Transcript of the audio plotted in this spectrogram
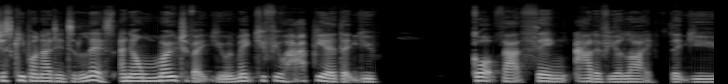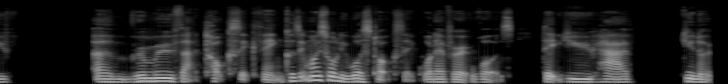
just keep on adding to the list and it'll motivate you and make you feel happier that you've got that thing out of your life that you've um, remove that toxic thing because it most probably was toxic, whatever it was that you have, you know,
